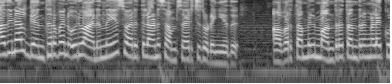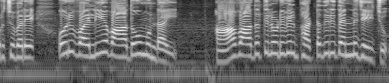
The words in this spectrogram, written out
അതിനാൽ ഗന്ധർവൻ ഒരു അനുനയ സ്വരത്തിലാണ് സംസാരിച്ചു തുടങ്ങിയത്. അവർ തമ്മിൽ മന്ത്രതന്ത്രങ്ങളെക്കുറിച്ച് വരെ ഒരു വലിയ വാദവും ഉണ്ടായി ആ വാദത്തിലൊടുവിൽ ഭട്ടതിരി തന്നെ ജയിച്ചു.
